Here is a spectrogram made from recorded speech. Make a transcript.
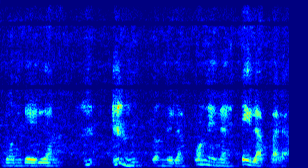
donde la, donde la ponen a Estela para,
